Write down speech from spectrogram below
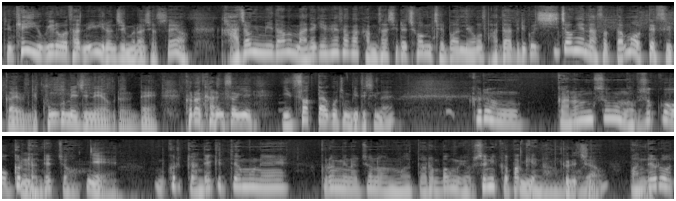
지금 K6154님이 이런 질문하셨어요. 가정입니다만 만약에 회사가 감사실에 처음 제보한 내용을 받아들이고 시정에 나섰다면 어땠을까요? 이제 궁금해지네요. 그러는데 그런 가능성이 있었다고 좀 믿으시나요? 그런 가능성은 없었고 그렇게 음. 안 됐죠. 예. 뭐 그렇게 안 됐기 때문에 그러면은 저는 뭐 다른 방법이 없으니까 밖에 음, 나간 그렇죠. 거고요. 반대로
